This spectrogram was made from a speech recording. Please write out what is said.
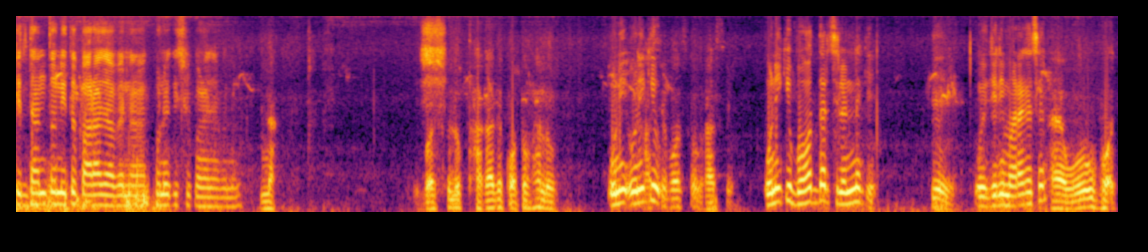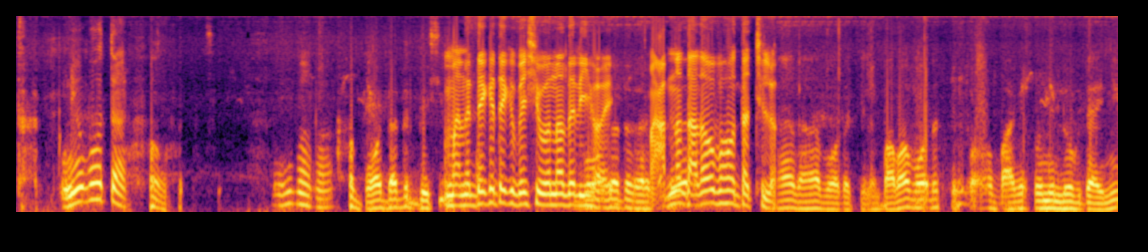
সিদ্ধান্ত নিতে পারা যাবে না কোনো কিছু করা যাবে না। না। বয়স্ক লোক থাকাতে কত ভালো। উনি উনি কি ঘাসে ঘাসে উনি কি বহদ্দার ছিলেন নাকি? কে? ওই যিনি মারা গেছেন? হ্যাঁ ও বদা উনিও বহদ্দার? ও বাবা। বদাদের বেশি মানে দেখে দেখে বেশি ওনাদেরই হয়। আপনার দাদাও বহদ্দার ছিল? হ্যাঁ দাদা বদা ছিল। বাবা বদা ছিল বাবা বাঘের সঙ্গে লোক দেয়নি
